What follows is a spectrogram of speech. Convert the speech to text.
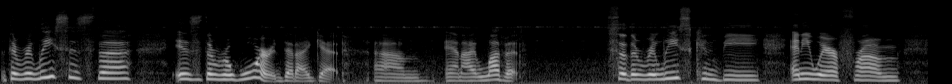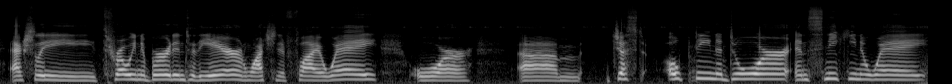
the release is the, is the reward that I get, um, and I love it. So the release can be anywhere from actually throwing a bird into the air and watching it fly away, or um, just opening a door and sneaking away.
